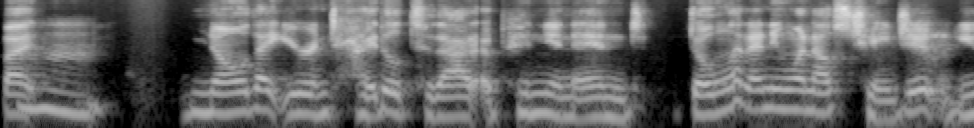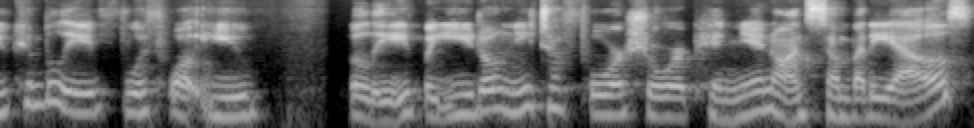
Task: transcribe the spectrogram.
but mm-hmm. know that you're entitled to that opinion and don't let anyone else change it. You can believe with what you believe, but you don't need to force your opinion on somebody else.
